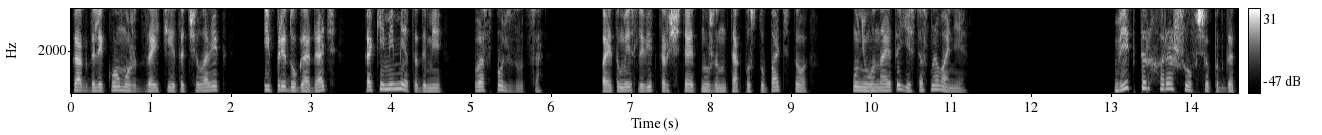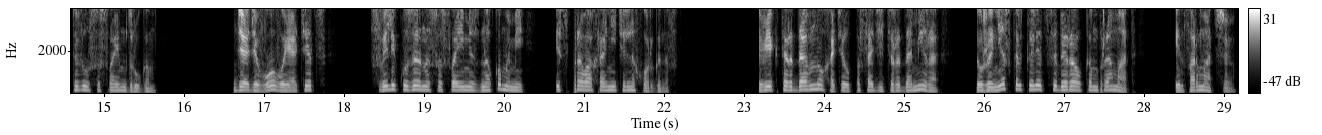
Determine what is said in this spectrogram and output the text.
как далеко может зайти этот человек и предугадать, какими методами воспользоваться. Поэтому если Виктор считает нужным так поступать, то у него на это есть основания. Виктор хорошо все подготовил со своим другом. Дядя Вова и отец свели кузена со своими знакомыми из правоохранительных органов. Виктор давно хотел посадить Радомира и уже несколько лет собирал компромат, информацию.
